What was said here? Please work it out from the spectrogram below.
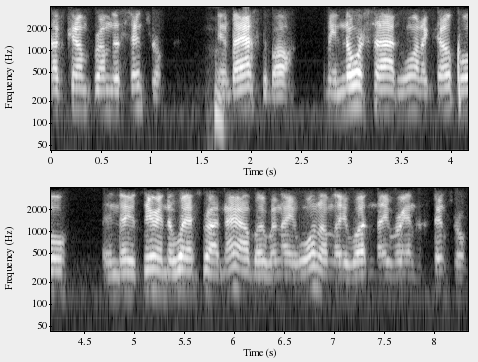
have come from the Central in basketball. I mean, Northside won a couple, and they, they're in the West right now. But when they won them, they wasn't. They were in the Central,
